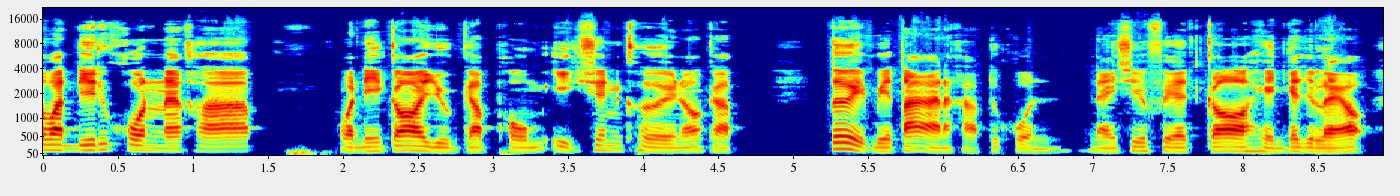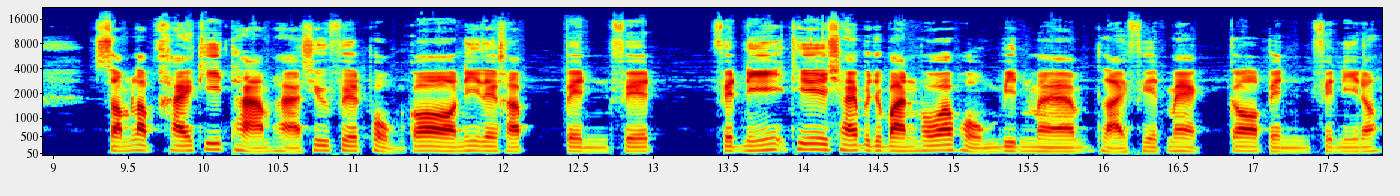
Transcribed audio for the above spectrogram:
สวัสดีทุกคนนะครับ วันนี้ก็อยู่กับผมอีกเช่นเคยเนาะกับเต้ยเบต้านะครับทุกคนในชื่อเฟซก็เห็นกันอยู่แล้วสำหรับใครที่ถามหาชื่อเฟซผมก็นี่เลยครับ เป็นเฟซเฟซนี้ที่ใช้ปัจจุบันเพราะว่าผมบินมาหลายเฟซแมกก็เป็นเฟซนี้เนาะ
